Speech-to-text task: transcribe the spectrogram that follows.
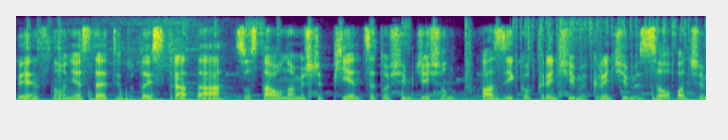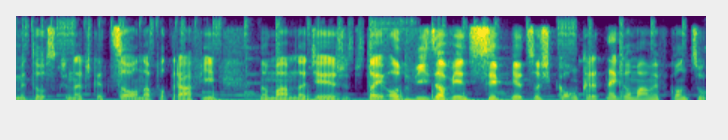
więc no niestety tutaj strata. Zostało nam jeszcze 582 ziko, kręcimy, kręcimy, zobaczymy tą skrzyneczkę, co ona potrafi. No mam nadzieję, że tutaj od widza, więc sypnie coś konkretnego, mamy w końcu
